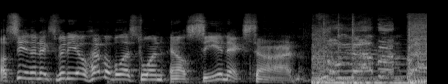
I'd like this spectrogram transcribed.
I'll see you in the next video. Have a blessed one, and I'll see you next time. We'll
